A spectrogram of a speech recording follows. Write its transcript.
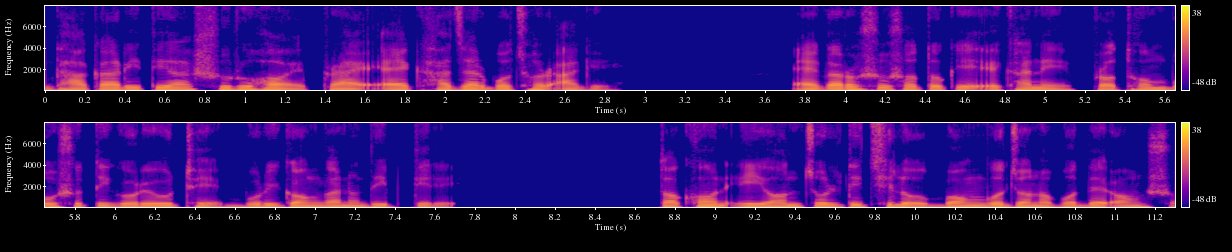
ঢাকার ইতিহাস শুরু হয় প্রায় এক হাজার বছর আগে। এগারোশো শতকে এখানে প্রথম বসতি গড়ে ওঠে বুড়িগঙ্গা নদীর তীরে। তখন এই অঞ্চলটি ছিল বঙ্গ জনপদের অংশ।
